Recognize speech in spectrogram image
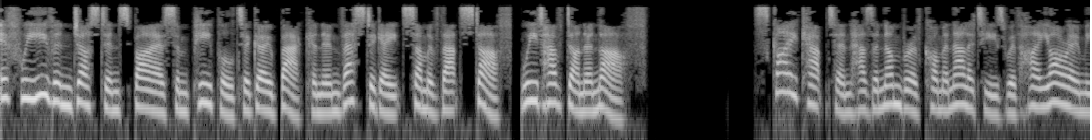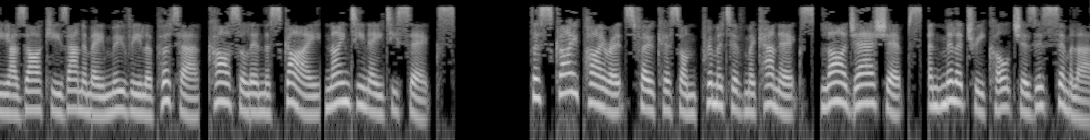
If we even just inspire some people to go back and investigate some of that stuff, we'd have done enough. Sky Captain has a number of commonalities with Hayao Miyazaki's anime movie Laputa, Castle in the Sky 1986. The Sky Pirates' focus on primitive mechanics, large airships, and military cultures is similar.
